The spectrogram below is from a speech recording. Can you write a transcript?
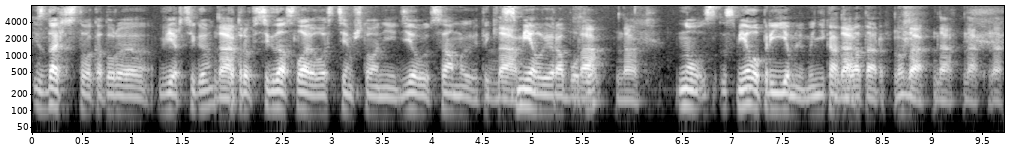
издательства, которое Вертига, да. которое всегда славилось тем, что они делают самые такие да. смелые работы. Да, да ну, смело приемлемый, не как да. аватар. Ну да, да, да, да.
